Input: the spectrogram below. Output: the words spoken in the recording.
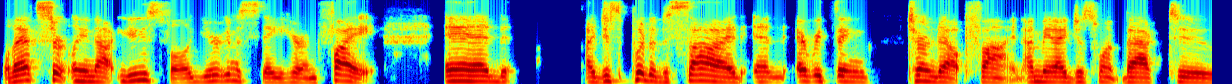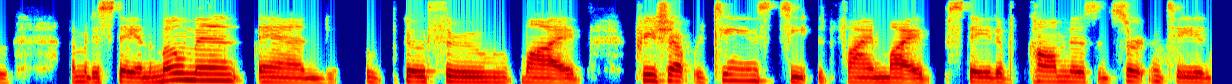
Well, that's certainly not useful. You're going to stay here and fight. And I just put it aside and everything turned out fine. I mean, I just went back to, I'm going to stay in the moment and go through my pre-shot routines to find my state of calmness and certainty and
